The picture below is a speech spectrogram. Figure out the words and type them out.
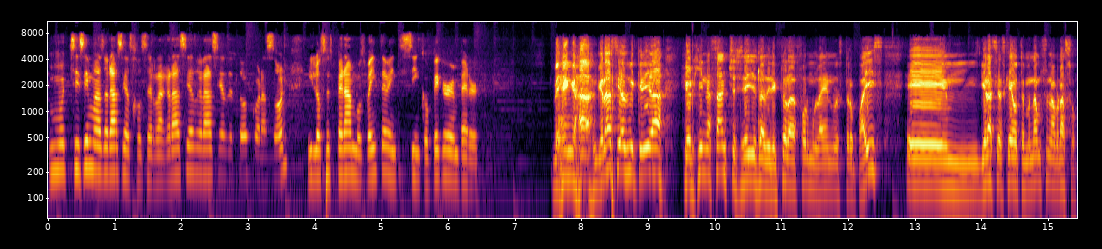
Muchísimas gracias, José Ra, gracias, gracias de todo corazón y los esperamos 2025, bigger and better. Venga, gracias mi querida Georgina Sánchez, ella es la directora de Fórmula E en nuestro país. Eh, gracias, Geo, te mandamos un abrazo.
